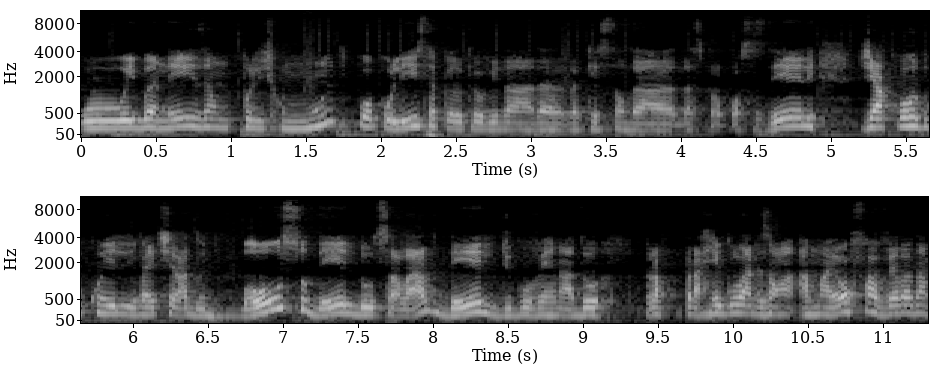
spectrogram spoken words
O Ibanês é um político muito populista, pelo que eu vi da, da- da questão da- das propostas dele. De acordo com ele, ele vai tirar do bolso dele, do salário dele, de governador, para regularizar a maior favela, da,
